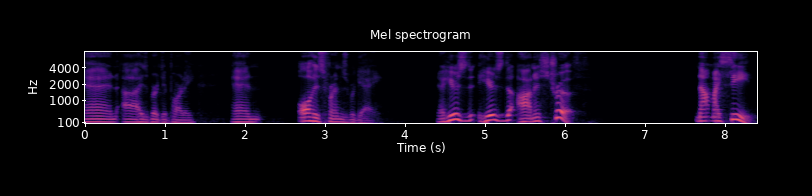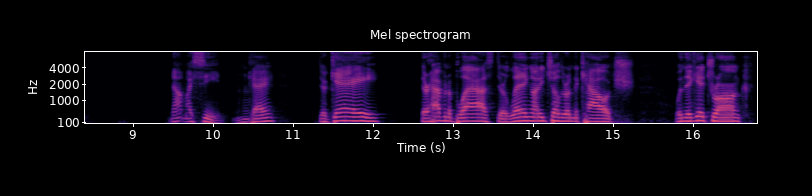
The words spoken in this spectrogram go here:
and uh, his birthday party, and all his friends were gay. Now here's the, here's the honest truth. Not my scene. Not my scene. Okay, they're gay. They're having a blast. They're laying on each other on the couch. When they get drunk,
